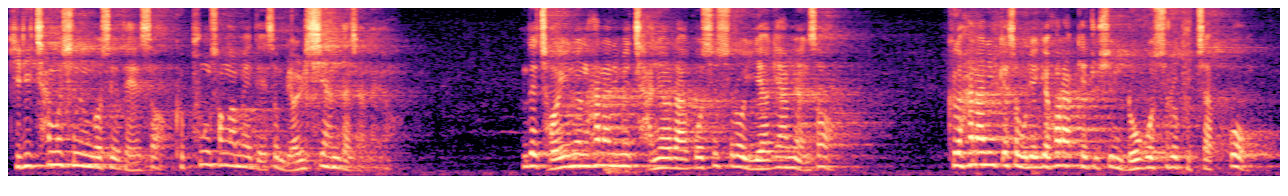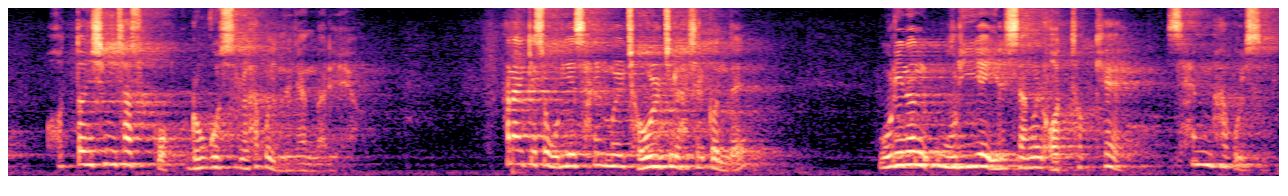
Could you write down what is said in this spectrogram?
길이 참으시는 것에 대해서 그 풍성함에 대해서 멸시한다잖아요. 근데 저희는 하나님의 자녀라고 스스로 이야기하면서 그 하나님께서 우리에게 허락해 주신 로고스를 붙잡고 어떤 심사숙고 로고스를 하고 있느냐는 말이에요. 하나님께서 우리의 삶을 저울질 하실 건데 우리는 우리의 일상을 어떻게 샘하고 있습니까?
